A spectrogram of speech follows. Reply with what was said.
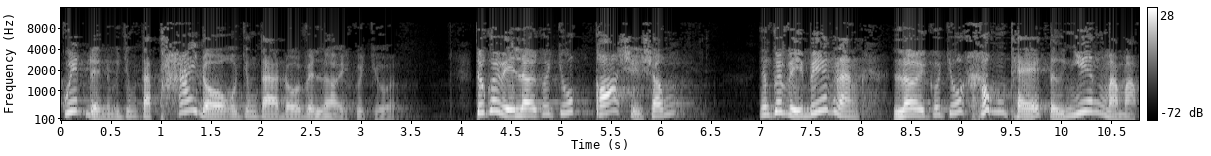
quyết định của chúng ta, thái độ của chúng ta đối với lời của Chúa. Thưa quý vị, lời của Chúa có sự sống. Nhưng quý vị biết rằng lời của Chúa không thể tự nhiên mà mọc.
